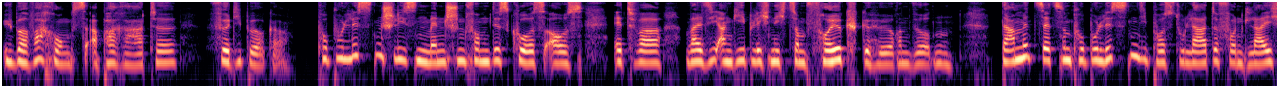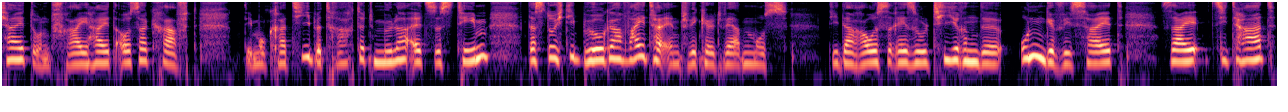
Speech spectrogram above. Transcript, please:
Überwachungsapparate für die Bürger. Populisten schließen Menschen vom Diskurs aus, etwa weil sie angeblich nicht zum Volk gehören würden. Damit setzen Populisten die Postulate von Gleichheit und Freiheit außer Kraft. Demokratie betrachtet Müller als System, das durch die Bürger weiterentwickelt werden muss. Die daraus resultierende Ungewissheit sei, Zitat,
